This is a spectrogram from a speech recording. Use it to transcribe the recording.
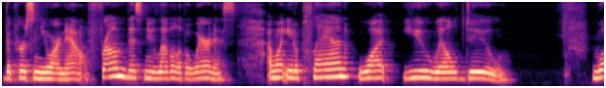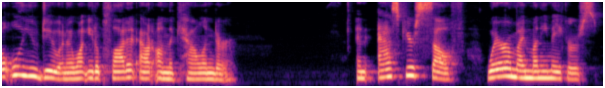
the person you are now, from this new level of awareness, I want you to plan what you will do. What will you do? And I want you to plot it out on the calendar and ask yourself, where are my money makers?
